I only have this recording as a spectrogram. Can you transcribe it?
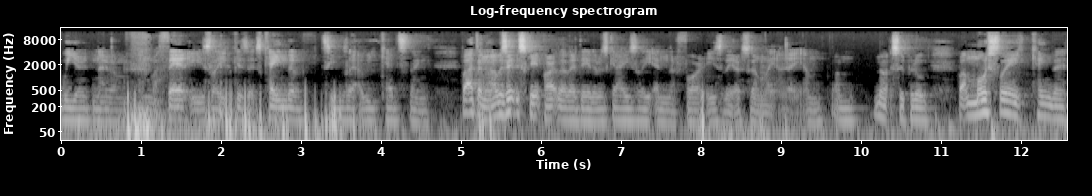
weird now. I'm in my thirties, like because it's kind of seems like a wee kids thing. But I don't know. I was at the skate park the other day. There was guys like in their forties there, so I'm like, alright, I'm I'm not super old, but I'm mostly kind of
